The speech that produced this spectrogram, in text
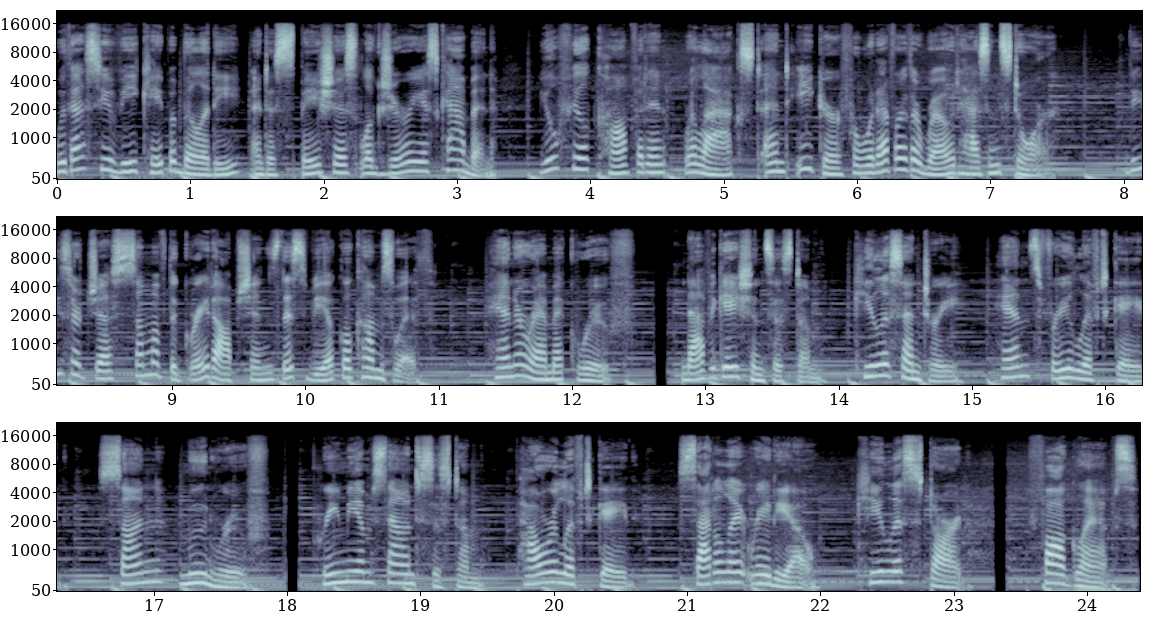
With SUV capability and a spacious, luxurious cabin, you'll feel confident, relaxed, and eager for whatever the road has in store. These are just some of the great options this vehicle comes with. Panoramic roof, navigation system, keyless entry, hands-free liftgate, sun, moon roof, premium sound system, power liftgate, satellite radio, keyless start, fog lamps.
